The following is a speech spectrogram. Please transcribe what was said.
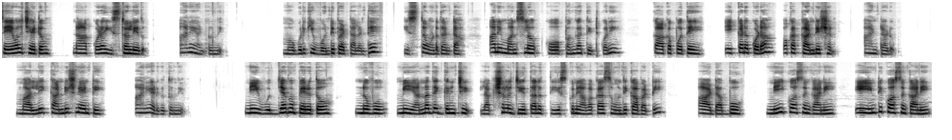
సేవలు చేయటం నాకు కూడా ఇష్టం లేదు అని అంటుంది. మొగుడికి వండి పెట్టాలంటే ఇష్టం ఉండదంట అని మనసులో కోపంగా తిట్టుకొని కాకపోతే ఇక్కడ కూడా ఒక కండిషన్ అంటాడు. మళ్ళీ కండిషన్ ఏంటి? అని అడుగుతుంది. నీ ఉద్యోగం పేరుతో నువ్వు మీ అన్న దగ్గర నుంచి లక్షల జీతాలు తీసుకునే అవకాశం ఉంది కాబట్టి ఆ డబ్బు నీ కోసం కానీ ఈ ఇంటి కోసం కానీ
